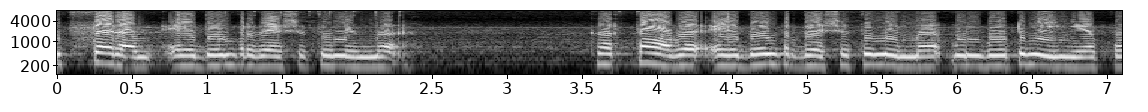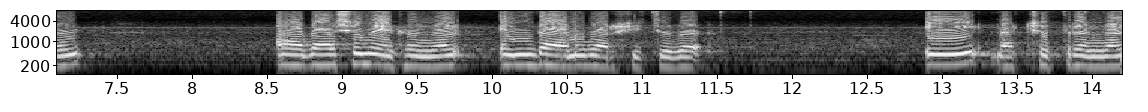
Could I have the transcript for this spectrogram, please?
ഉത്തരം ഏതോ പ്രദേശത്തു നിന്ന്. കർത്താവ് ഏതോ പ്രദേശത്തു നിന്ന് മുൻപോട്ട് നീങ്ങിയപ്പോൾ ആകാശമേഘങ്ങൾ എന്താണ് വർഷിച്ചത്? എ നക്ഷത്രങ്ങൾ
